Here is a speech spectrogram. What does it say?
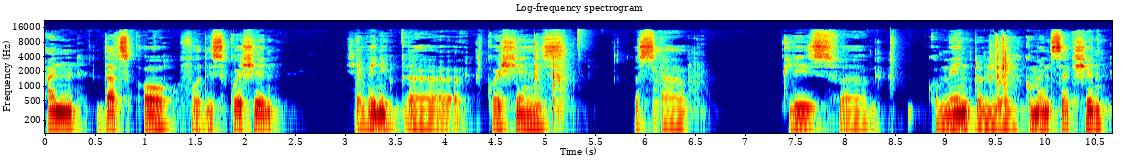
And that's all for this question. If you have any uh, questions just uh, please uh, comment on the comment section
